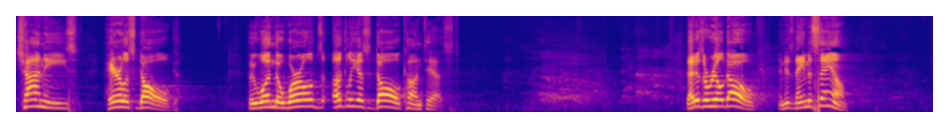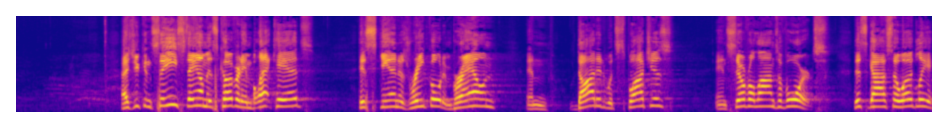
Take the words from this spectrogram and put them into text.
Chinese, hairless dog who won the world's ugliest dog contest. That is a real dog, and his name is Sam. As you can see, Sam is covered in blackheads. His skin is wrinkled and brown and dotted with splotches and several lines of warts. This guy's so ugly,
